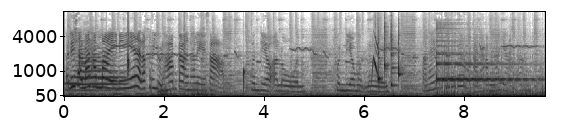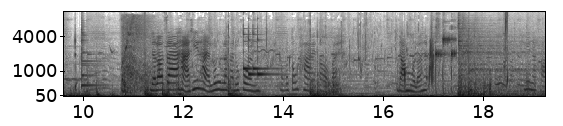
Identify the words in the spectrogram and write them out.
แล้วดิฉันมาทำไมเนี่ยแล้วคืออยู่ท่ามกลางทะเลสาบ คนเดียวอโลน คนเดียวหมดเลยตอนแรกหาทำนะอย่าหาทำเดี๋ยวเราจะหาที่ถ่ายรูปนะคะ ทุกคนเราก็ต้องพายต่อไปดำหมดแล้วเนี่ย นี่นะคะ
